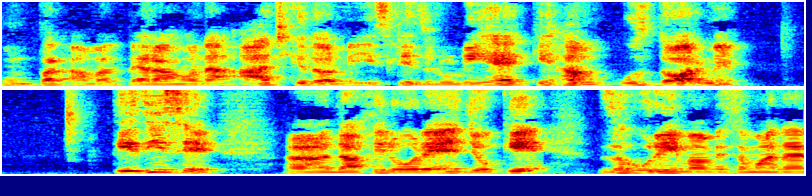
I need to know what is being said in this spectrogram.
उन पर अमल पैरा होना आज के दौर में इसलिए ज़रूरी है कि हम उस दौर में तेज़ी से दाखिल हो रहे हैं, जो कि जहूर इमाम ज़माना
